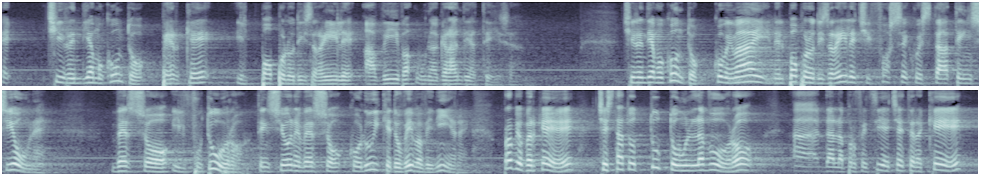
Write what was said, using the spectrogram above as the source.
E ci rendiamo conto perché il popolo di Israele aveva una grande attesa. Ci rendiamo conto come mai nel popolo di Israele ci fosse questa tensione verso il futuro, tensione verso colui che doveva venire, proprio perché c'è stato tutto un lavoro eh, dalla profezia, eccetera, che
